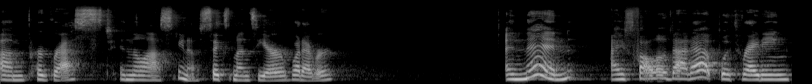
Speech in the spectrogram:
um, progressed in the last, you know, six months, year, whatever? And then I followed that up with writing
